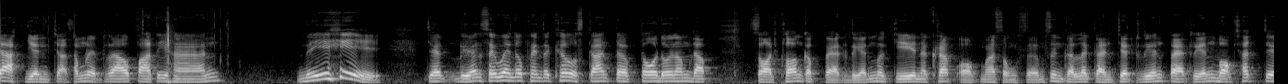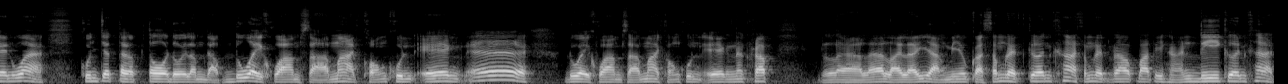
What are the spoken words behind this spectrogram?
ยากเย็นจะสำเร็จราวปาฏิหาริย์นี่ เจ็ดเหรียญ Seven of Pentacles การเติบโตโดยลำดับสอดคล้องกับ 8 เหรียญเมื่อกี้นะครับ ออกมาส่งเสริมซึ่งกันและกัน 7 เหรียญ 8 เหรียญบอกชัดเจนว่า คุณจะเติบโตโดยลำดับด้วยความสามารถของคุณเอง เออด้วยความสามารถของคุณเองนะครับและหลาย ๆ อย่างมีโอกาสสำเร็จเกินคาดสำเร็จราวปาฏิหาริย์ดีเกินคาด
